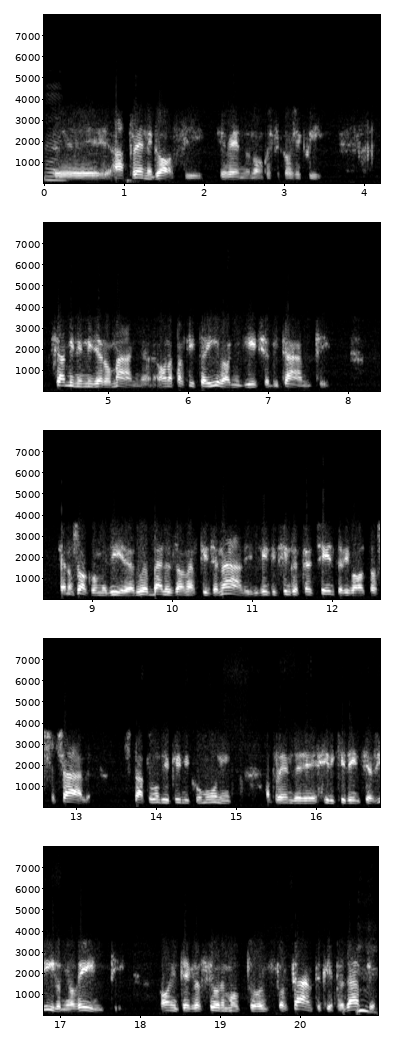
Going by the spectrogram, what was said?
eh. ha tre negozi che vendono queste cose qui. Siamo in Emilia Romagna, ho una partita IVA ogni 10 abitanti. Cioè, non so come dire, due belle zone artigianali, il 25% è rivolto al sociale. Sono stato uno dei primi comuni a prendere i richiedenti asilo, ne ho 20 ho un'integrazione molto importante che è Predazio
